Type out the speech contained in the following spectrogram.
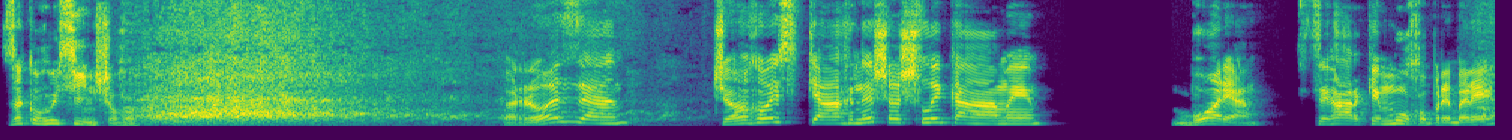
за когось іншого. Роза, чогось тягне шашликами. Боря, з цигарки муху прибери.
